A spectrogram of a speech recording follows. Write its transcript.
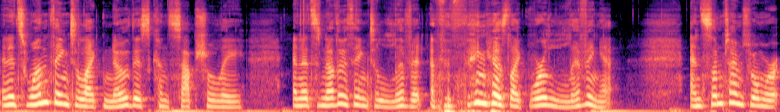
And it's one thing to like know this conceptually, and it's another thing to live it. And the thing is, like, we're living it. And sometimes when we're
